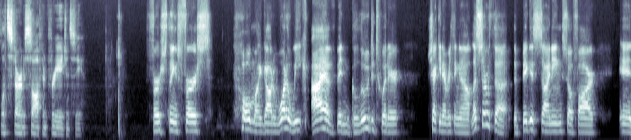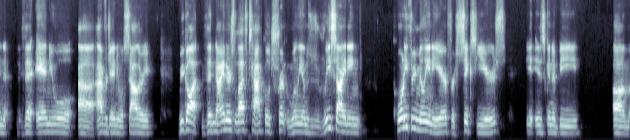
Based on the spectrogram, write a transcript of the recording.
let's start us off in free agency. First things first. Oh my God, what a week! I have been glued to Twitter, checking everything out. Let's start with the the biggest signing so far in the annual uh, average annual salary. We got the Niners left tackle Trent Williams re-signing 23 million a year for six years. It is going to be um,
